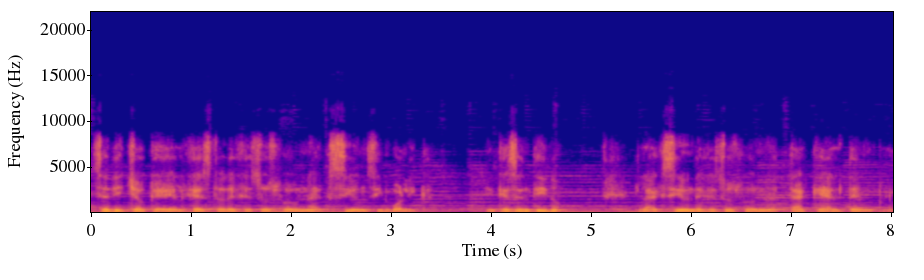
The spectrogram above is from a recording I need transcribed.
Se ha dicho que el gesto de Jesús fue una acción simbólica ¿En qué sentido? La acción de Jesús fue un ataque al templo.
